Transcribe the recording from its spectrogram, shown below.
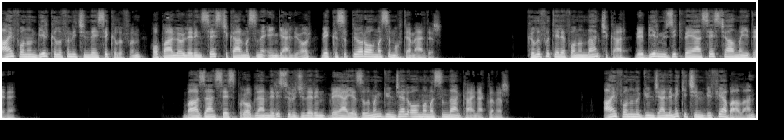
iPhone'un bir kılıfın içindeyse kılıfın, hoparlörlerin ses çıkarmasını engelliyor ve kısıtlıyor olması muhtemeldir. Kılıfı telefonundan çıkar ve bir müzik veya ses çalmayı dene. Bazen ses problemleri sürücülerin veya yazılımın güncel olmamasından kaynaklanır. iPhone'unu güncellemek için Wi-Fi'ye bağlan,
